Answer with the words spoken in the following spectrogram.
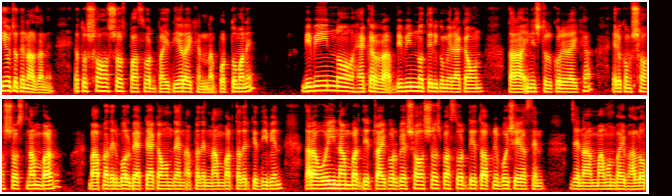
কেউ যাতে না জানে। এত সহজ সহজ পাসওয়ার্ড বাই দিয়ে রাখেন না। বর্তমানে বিভিন্ন হ্যাকাররা, বিভিন্ন টেলিকমের অ্যাকাউন্ট তারা ইনস্টল করে রাখা এরকম সহজ সহজ নাম্বার বা আপনাদের বলবে একটা অ্যাকাউন্ট দেন, আপনাদের নাম্বার তাদেরকে দিবেন। তারা ওই নাম্বার দিয়ে ট্রাই করবে। সহজ সহজ পাসওয়ার্ড দিয়ে তো আপনি বসেই আছেন যে, না, মামুন ভাই ভালো,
